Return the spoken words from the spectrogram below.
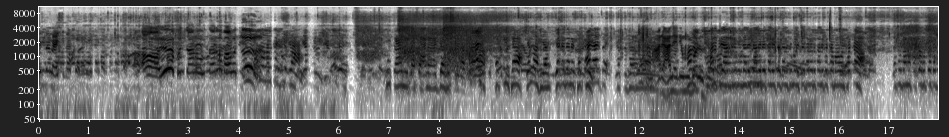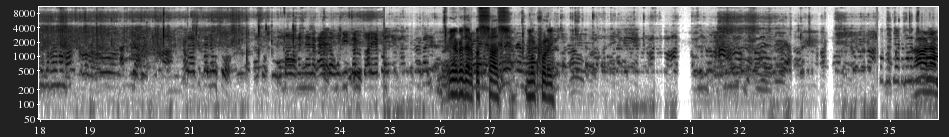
એક હજાર પચાસ મગફળી ના ના મગફળીમાં હજાર ને સોત્રીસ પાંત્રીસ છત્રીસ અડતાલીસ ઓગણચાલીસ ચાલીસ બેતાલીસ તેતાલીસ એક હજાર ને ના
